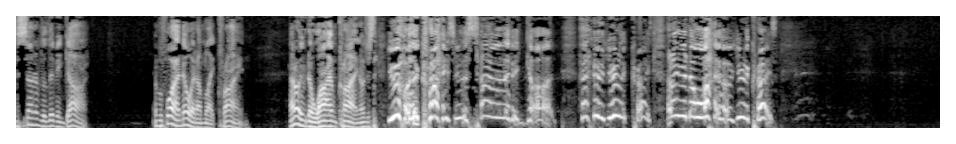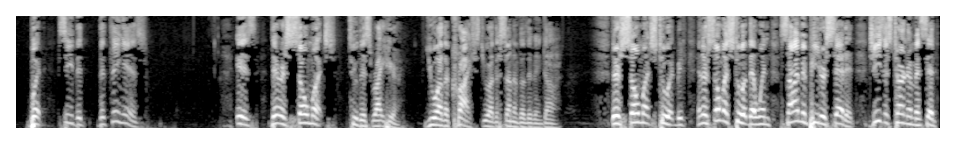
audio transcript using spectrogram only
the Son of the living God. And before I know it, I'm like crying. I don't even know why I'm crying. I'm just, you are the Christ. You're the Son of the living God. You're the Christ. I don't even know why. You're the Christ. But see, the, the thing is, is there is so much to this right here. You are the Christ. You are the Son of the living God. There's so much to it. And there's so much to it that when Simon Peter said it, Jesus turned to him and said,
